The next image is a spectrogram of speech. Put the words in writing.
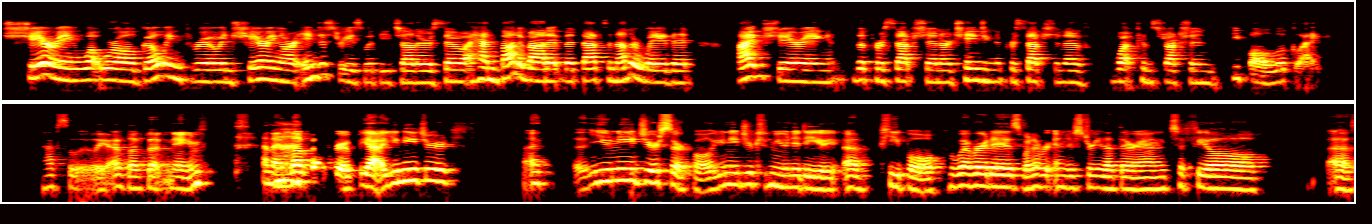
sharing what we're all going through and sharing our industries with each other. So I hadn't thought about it, but that's another way that I'm sharing the perception or changing the perception of what construction people look like. Absolutely. I love that name. And I love that group. Yeah, you need your I you need your circle, you need your community of people, whoever it is, whatever industry that they're in, to feel a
